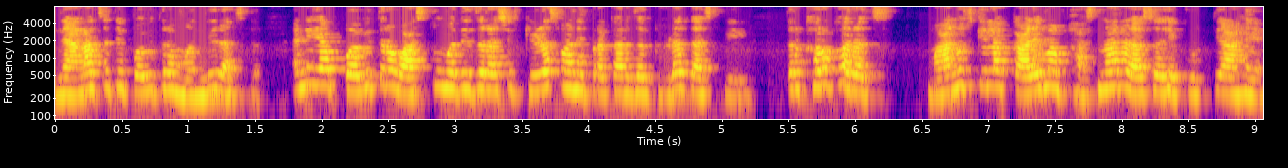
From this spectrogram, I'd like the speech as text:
ज्ञानाचं ते पवित्र मंदिर असतं. आणि या पवित्र वास्तूमध्ये जर असे किळसवाणे प्रकार जर घडत असतील तर खरोखरच माणुसकीला काळीमा फासणार असं हे कृत्य आहे.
